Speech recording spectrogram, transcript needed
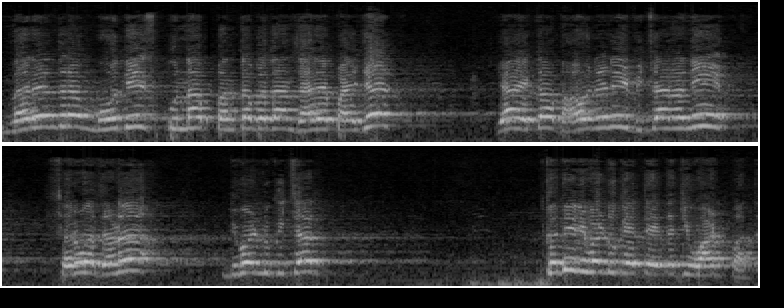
नरेंद्र मोदीच पुन्हा पंतप्रधान झाले पाहिजेत या एका भावनेने विचाराने सर्वजण निवडणुकीच्या कधी निवडणूक येते त्याची वाट पाहत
